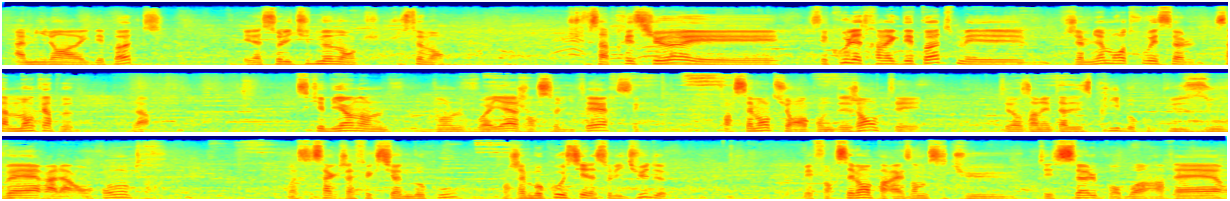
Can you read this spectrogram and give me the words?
à Milan avec des potes et la solitude me manque, justement. Je trouve ça précieux et c'est cool d'être avec des potes, mais j'aime bien me retrouver seul. Ça me manque un peu. Là. Ce qui est bien dans le, voyage en solitaire, c'est que forcément tu rencontres des gens, tu es, dans un état d'esprit beaucoup plus ouvert à la rencontre. Moi, c'est ça que j'affectionne beaucoup. J'aime beaucoup aussi la solitude. Mais forcément, par exemple, si tu es seul pour boire un verre,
